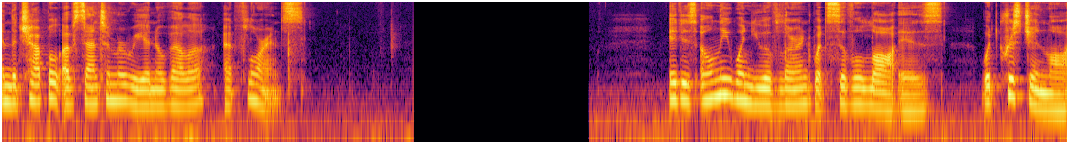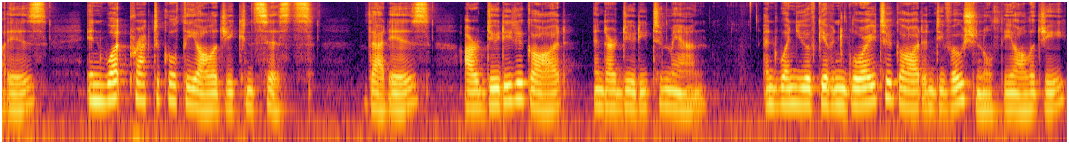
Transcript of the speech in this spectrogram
in the chapel of Santa Maria Novella at Florence. It is only when you have learned what civil law is, what Christian law is, in what practical theology consists, that is, our duty to God and our duty to man, and when you have given glory to God in devotional theology,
